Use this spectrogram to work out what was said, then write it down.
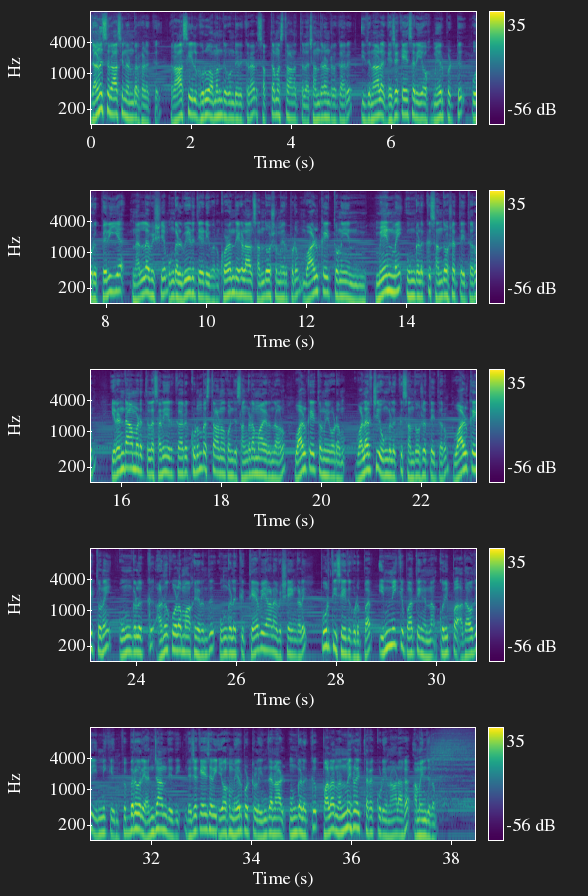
தனுசு ராசி நண்பர்களுக்கு ராசியில் குரு அமர்ந்து கொண்டிருக்கிறார். சப்தமஸ்தானத்துல சந்திரன் இருக்காரு. இதனால கஜகேசரி யோகம் ஏற்பட்டு ஒரு பெரிய நல்ல விஷயம் உங்கள் வீடு தேடி வரும். குழந்தைகளால் சந்தோஷம் ஏற்படும். வாழ்க்கை துணையின் மேன்மை உங்களுக்கு சந்தோஷத்தை தரும். இரண்டாம் இடத்துல சனி இருக்காரு. குடும்பஸ்தானம் கொஞ்சம் சங்கடமா இருந்தாலும் வாழ்க்கை துணையோட வளர்ச்சி உங்களுக்கு சந்தோஷத்தை தரும். வாழ்க்கை துணை உங்களுக்கு அனுகூலமாக இருந்து உங்களுக்கு தேவையான விஷயங்களை பூர்த்தி செய்து கொடுப்பார். இன்னைக்கு பாத்தீங்கன்னா குறிப்பா அதாவது இன்னைக்கு பிப்ரவரி அஞ்சாம் தேதி கஜகேசரி யோகம் ஏற்பட்டுள்ள இந்த நாள் உங்களுக்கு பல நன்மைகளை தரக்கூடிய நாளாக அமைந்திடும்.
